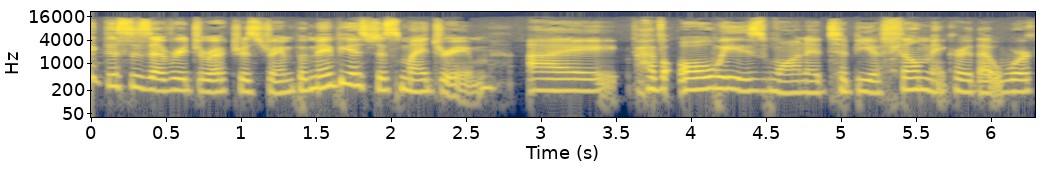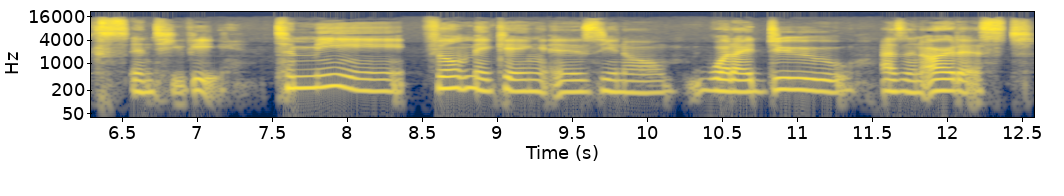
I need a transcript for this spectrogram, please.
like this is every director's dream, but maybe it's just my dream. I have always wanted to be a filmmaker that works in TV. To me, filmmaking is, you know, what I do as an artist.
